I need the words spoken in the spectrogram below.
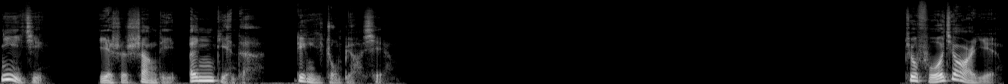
逆境，也是上帝恩典的另一种表现。就佛教而言，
